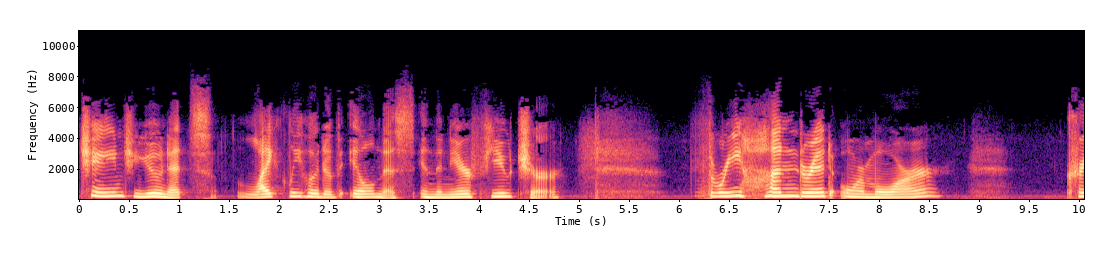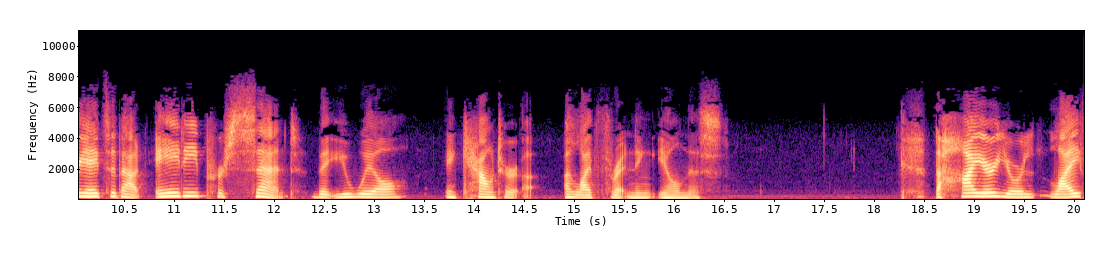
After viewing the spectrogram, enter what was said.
change units likelihood of illness in the near future 300 or more creates about 80% that you will encounter a life threatening illness. The higher your life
